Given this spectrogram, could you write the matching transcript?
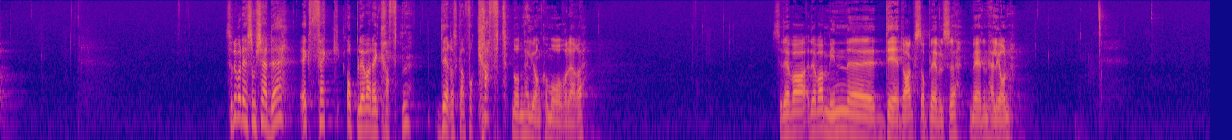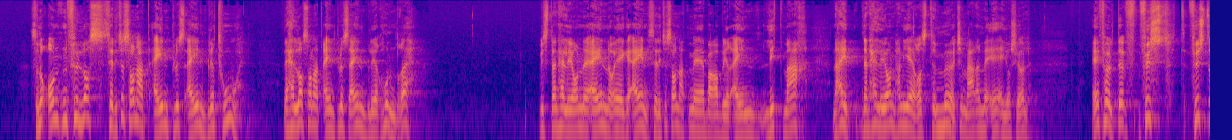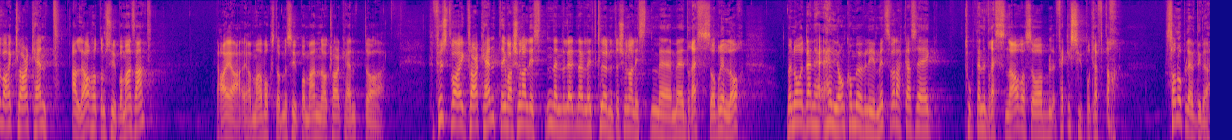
Så det var det som skjedde. Jeg fikk oppleve den kraften. Dere skal få kraft når Den hellige ånd kommer over dere. Så Det var, det var min eh, D-dagsopplevelse med Den hellige ånd. Så når Ånden fyller oss, så er det ikke sånn at én pluss én blir to. Det er heller sånn at 1 pluss 1 blir 100. Hvis Den hellige ånd er én og jeg er én, så er det ikke sånn at vi bare blir én litt mer. Nei, Den hellige ånd han gir oss til mye mer enn vi er i oss sjøl. Jeg følte først, først var jeg Clark Kent. Alle har hørt om Supermann, sant? Ja, ja, ja, Vi har vokst opp med Supermann og Clark Kent. Og... Først var jeg Clark Kent. Jeg var journalisten, den litt klønete journalisten med, med, dress og briller. Men når Den hellige ånd kom over livet mitt, så var det akkurat som jeg tok denne dressen av, og så fikk jeg superkrefter. Sånn opplevde jeg det.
